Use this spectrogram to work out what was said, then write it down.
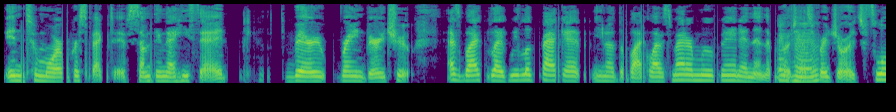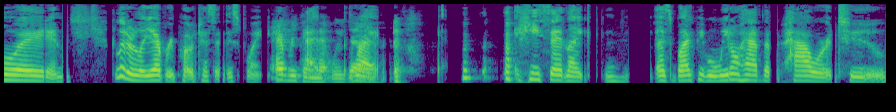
into more perspective. Something that he said very reigned very true. As black, like we look back at, you know, the Black Lives Matter movement and then the protest Mhm. for George Floyd and literally every protest at this point. Everything I- that we've done. right. He said, like, as black people, we don't have the power to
